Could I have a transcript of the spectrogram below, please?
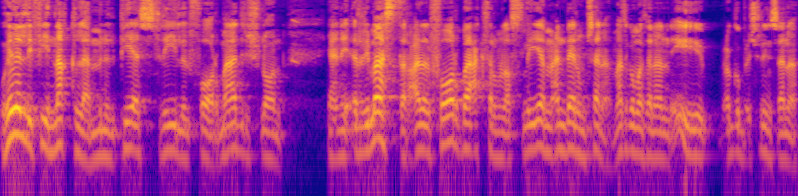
وهنا اللي فيه نقلة من ال PS 3 لل four ما أدري شلون. يعني ال remaster على ال four باع أكثر من الأصلية مع إن بينهم سنة. ما تقول مثلا اي عقب 20 سنة.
